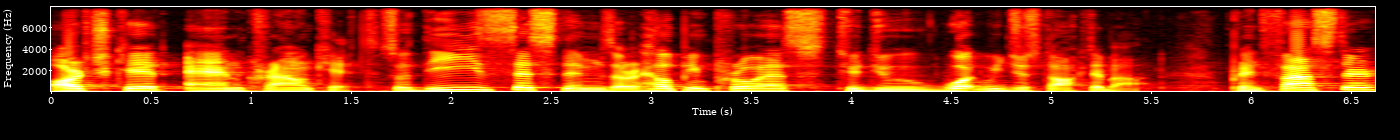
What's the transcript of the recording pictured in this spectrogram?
Arch Kit, and Crown Kit. So these systems are helping ProS to do what we just talked about print faster,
